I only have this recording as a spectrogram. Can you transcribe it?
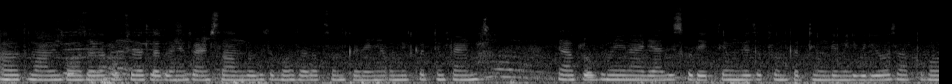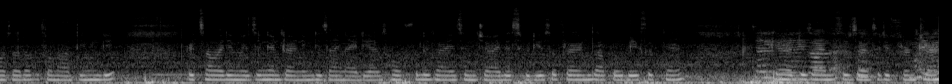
और तमाम ही बहुत ज़्यादा खूबसूरत लग रहे हैं फ्रेंड्स तो हम लोग इसे बहुत ज़्यादा पसंद कर रहे हैं उम्मीद करती हूँ फ्रेंड्स कि आप लोग भी मेरे आइडियाज़ इसको देखते होंगे, इसे पसंद करते होंगे, मेरी वीडियोस आपको बहुत ज़्यादा पसंद आती होंगी। It's a very amazing and trending design ideas hopefully guys enjoy this video so friends आप लोग देख सकते हैं कि हर डिज़ाइन से डिज़ाइन से डिफरेंट है।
